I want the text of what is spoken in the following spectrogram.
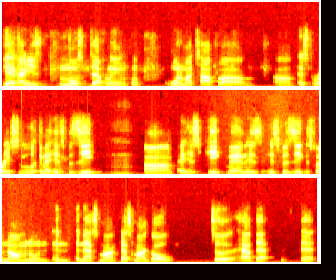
Yeah, he's most definitely one of my top um, um, inspiration. Looking at his physique, mm-hmm. um, at his peak, man, his his physique is phenomenal, and, and and that's my that's my goal to have that that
